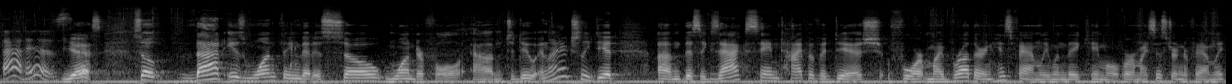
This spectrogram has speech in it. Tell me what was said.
That is. Yes. So that is one thing that is so wonderful um, to do. And I actually did um, this exact same type of a dish for my brother and his family when they came over, or my sister and her family.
